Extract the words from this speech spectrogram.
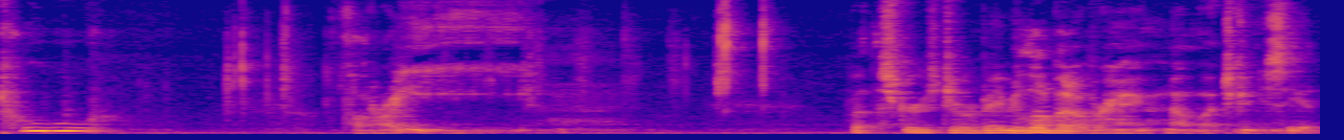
two, three. Put the screws to her baby, a little bit overhang, not much. Can you see it?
